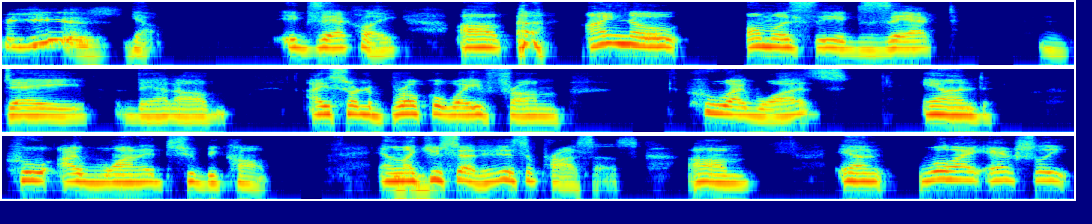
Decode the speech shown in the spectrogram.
for years. Yeah, exactly. Um, I know almost the exact day that um, I sort of broke away from who I was and who I wanted to become. And like mm-hmm. you said, it is a process. Um, and will I actually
